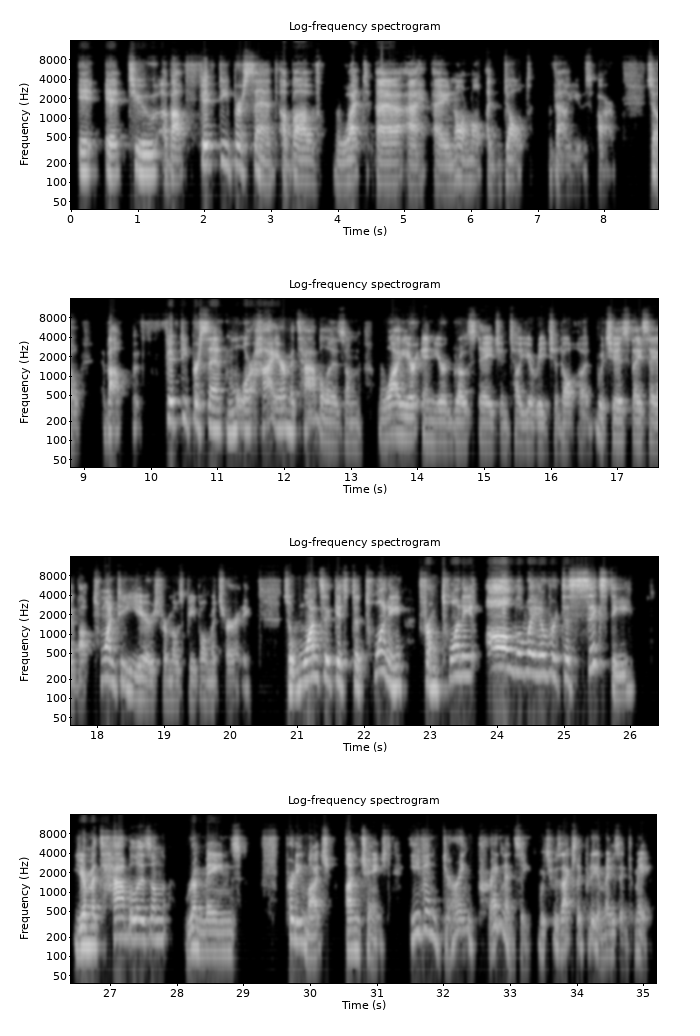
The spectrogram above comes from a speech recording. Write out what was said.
it, it to about 50% above what uh, a, a normal adult values are. So about 50% more higher metabolism while you're in your growth stage until you reach adulthood, which is, they say, about 20 years for most people maturity. So once it gets to 20, from 20 all the way over to 60, your metabolism remains pretty much unchanged, even during pregnancy, which was actually pretty amazing to me.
